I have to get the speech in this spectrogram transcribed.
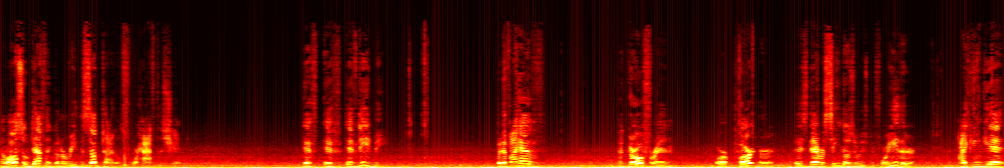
I'm also definitely gonna read the subtitles for half the shit, if if if need be. But if I have a girlfriend or a partner that has never seen those movies before either, I can get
